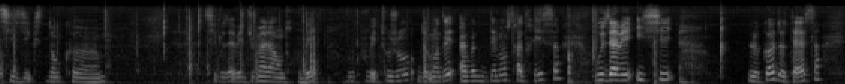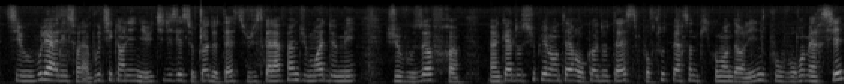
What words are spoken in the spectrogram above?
6X. Donc, euh, si vous avez du mal à en trouver, vous pouvez toujours demander à votre démonstratrice. Vous avez ici le code test. Si vous voulez aller sur la boutique en ligne et utiliser ce code test, jusqu'à la fin du mois de mai, je vous offre un cadeau supplémentaire au code test pour toute personne qui commande en ligne pour vous remercier.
